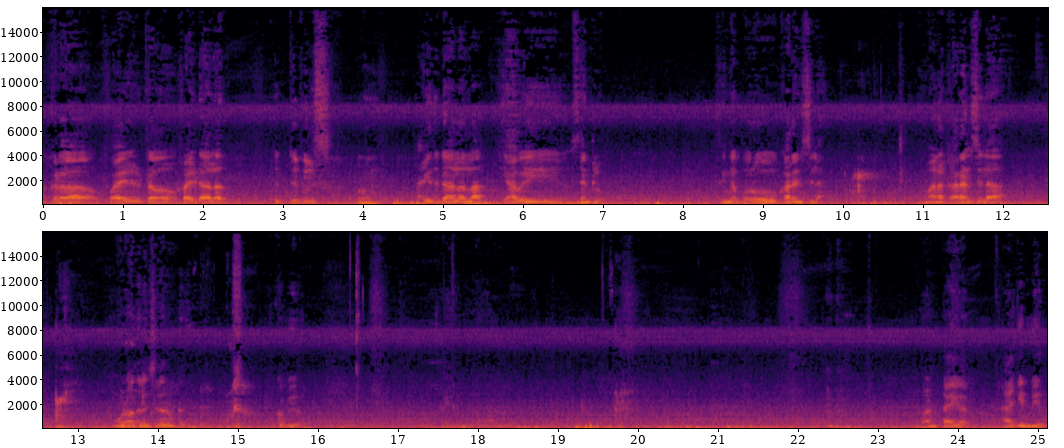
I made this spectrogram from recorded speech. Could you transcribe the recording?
అక్కడ five five dollar fifty fils. ఐదు డాలర్ల యాభై సెంట్లు. సింగపూర్ కరెన్సీలా. మన కరెన్సీలా మూడు వందల చిల్లర ఉంటుంది. ఒక బీరు. One tiger Heineken beer.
